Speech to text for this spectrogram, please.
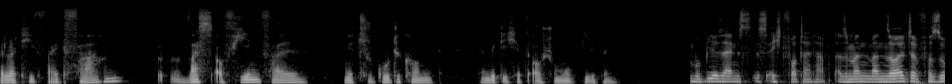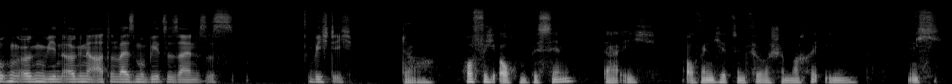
relativ weit fahren, was auf jeden Fall mir zugutekommt, damit ich jetzt auch schon mobil bin. Mobil sein ist, ist echt vorteilhaft. Also man, man sollte versuchen, irgendwie in irgendeiner Art und Weise mobil zu sein. Das ist wichtig. Da hoffe ich auch ein bisschen, da ich, auch wenn ich jetzt den Führerschein mache, ihn nicht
